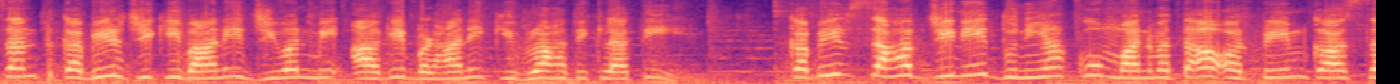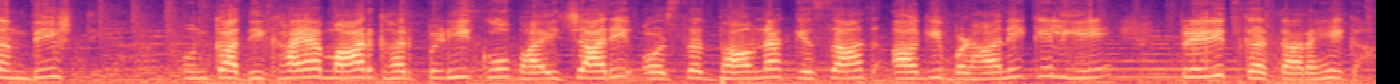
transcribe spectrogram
संत कबीर जी की वाणी जीवन में आगे बढ़ाने की राह दिखलाती है। कबीर साहब जी ने दुनिया को मानवता और प्रेम का संदेश दिया। उनका दिखाया मार्ग हर पीढ़ी को भाईचारे और सद्भावना के साथ आगे बढ़ाने के लिए प्रेरित करता रहेगा।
